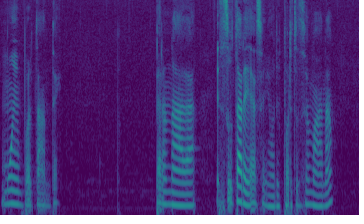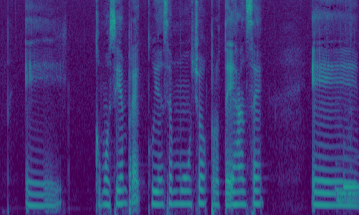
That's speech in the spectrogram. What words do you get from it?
Muy importante. Pero nada, esa es su tarea, señores, por esta semana. Eh, como siempre, cuídense mucho, protéjanse. Eh,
